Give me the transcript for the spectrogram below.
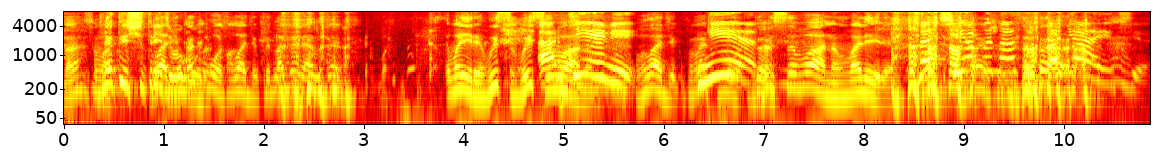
да? С Иваном. 2003 Владик, года. Как вот, Владик, предлагали Валерия, вы, вы с Иваном. Артемий! Владик, понимаешь? Нет! Вы с Иваном, Валерия. Зачем вы нас изгоняете?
